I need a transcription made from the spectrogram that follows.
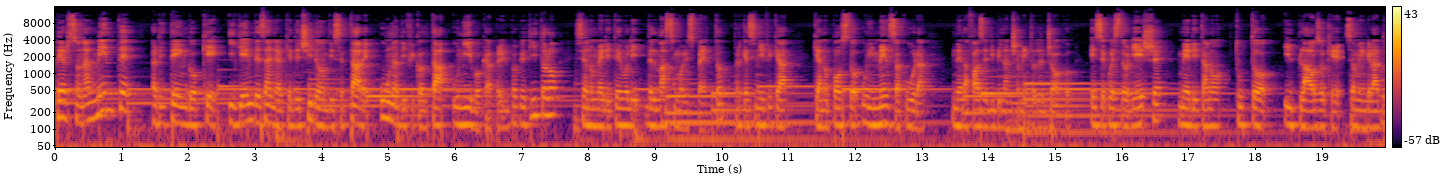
Personalmente ritengo che i game designer che decidono di settare una difficoltà univoca per il proprio titolo siano meritevoli del massimo rispetto, perché significa che hanno posto un'immensa cura nella fase di bilanciamento del gioco e se questo riesce meritano tutto il plauso che siamo in grado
